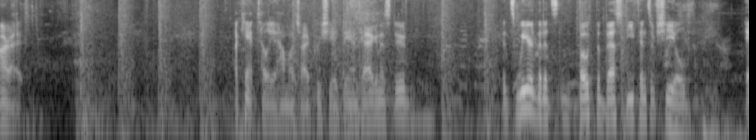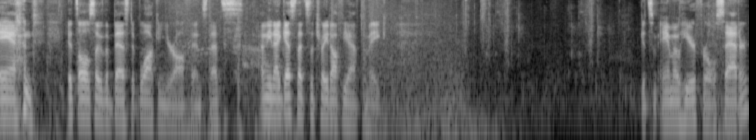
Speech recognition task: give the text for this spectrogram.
Alright. I can't tell you how much I appreciate the antagonist, dude. It's weird that it's both the best defensive shield and it's also the best at blocking your offense. That's, I mean, I guess that's the trade-off you have to make. Get some ammo here for old Saturn.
